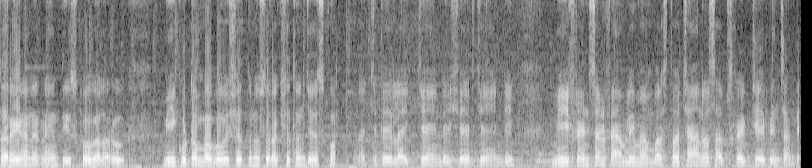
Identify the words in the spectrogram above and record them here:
సరైన నిర్ణయం తీసుకోగలరు. మీ కుటుంబ భవిష్యత్తును సురక్షితం చేసుకోండి నచ్చితే లైక్ చేయండి షేర్ చేయండి. మీ ఫ్రెండ్స్ అండ్ ఫ్యామిలీ మెంబర్స్తో ఛానల్ సబ్స్క్రైబ్ చేయించండి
